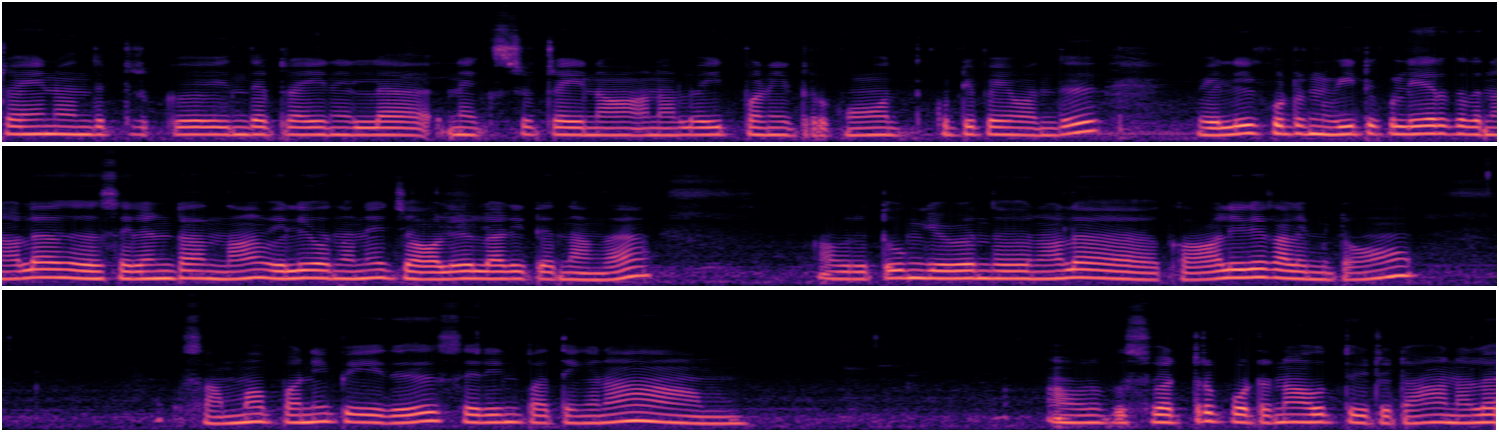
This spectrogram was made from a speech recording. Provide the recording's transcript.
ட்ரெயின் வந்துட்டுருக்கு. இந்த ட்ரெயின் இல்லை. நெக்ஸ்ட்டு ட்ரெயினா அதனால் வெயிட் பண்ணிகிட்ருக்கோம் குட்டி பையன் வந்து வெளியே கூட்டுன்னு வீட்டுக்குள்ளேயே இருக்கிறதுனால சைலண்ட்டாக இருந்தான். வெளியே வந்தோடனே ஜாலியாக விளையாடிட்டு இருந்தாங்க. அவர் தூங்கி விழுந்ததுனால காலையிலே கிளம்பிட்டோம். செம்ம பனி பெய்யுது. சரின்னு பார்த்தீங்கன்னா அவனுக்கு ஸ்வெட்ரு போட்டோன்னா அவுத்து விட்டுட்டான். அதனால்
